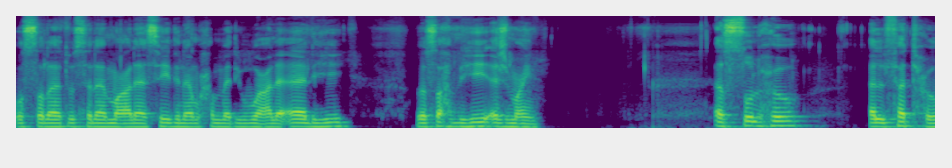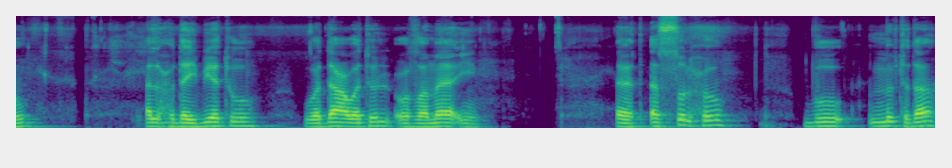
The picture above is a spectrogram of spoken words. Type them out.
Ve salatu selamu ala seyyidina Muhammedin ve ala alihi ve sahbihi ecmain. Es-sulhu, el-fethu, el-hudeybiyetu ve da'vetul uzamai. Evet, es-sulhu bu mübteda,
